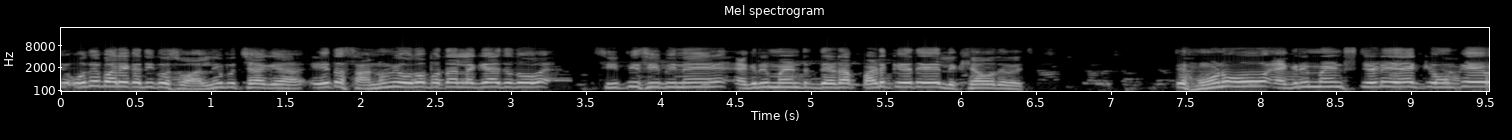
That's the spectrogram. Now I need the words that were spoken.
ਤੇ ਉਹਦੇ ਬਾਰੇ ਕਦੀ ਕੋਈ ਸਵਾਲ ਨਹੀਂ ਪੁੱਛਿਆ ਗਿਆ। ਇਹ ਤਾਂ ਸਾਨੂੰ ਵੀ ਉਦੋਂ ਪਤਾ ਲੱਗਿਆ ਜਦੋਂ ਸੀਪੀਸੀਬੀ ਨੇ ਐਗਰੀਮੈਂਟ ਜਿਹੜਾ ਪੜ੍ਹ ਕੇ ਤੇ ਲਿਖਿਆ ਉਹਦੇ ਵਿੱਚ। ਤੇ ਹੁਣ ਉਹ ਐਗਰੀਮੈਂਟਸ ਜਿਹੜੇ ਆ, ਕਿਉਂਕਿ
